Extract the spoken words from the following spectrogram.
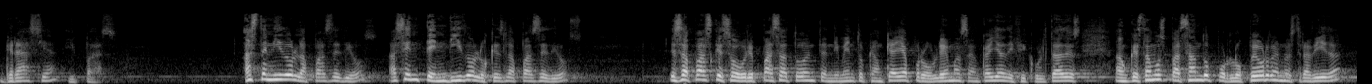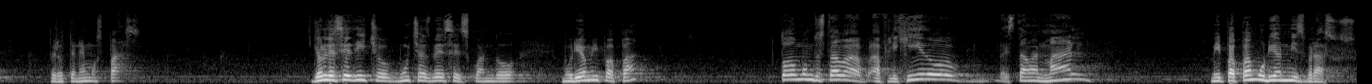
Gracia y paz. ¿Has tenido la paz de Dios? ¿Has entendido lo que es la paz de Dios? Esa paz que sobrepasa todo entendimiento, que aunque haya problemas, aunque haya dificultades, aunque estamos pasando por lo peor de nuestra vida, pero tenemos paz. Yo les he dicho muchas veces, cuando murió mi papá. Todo el mundo estaba afligido, estaban mal. Mi papá murió en mis brazos.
